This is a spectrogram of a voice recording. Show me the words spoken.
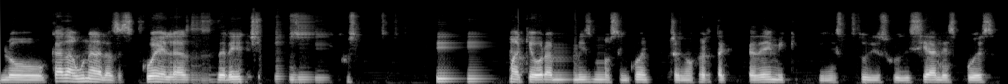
lo, cada una de las escuelas, derechos y justicia que ahora mismo se encuentra en oferta académica, en estudios judiciales, pues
